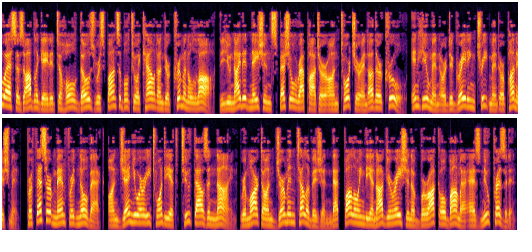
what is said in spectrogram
U.S. is obligated to hold those responsible to account under criminal law. The United Nations Special Rapporteur on Torture and Other Cruel, Inhuman or Degrading Treatment or Punishment, Professor Manfred Nowak, on January 20, 2009, remarked on German television that, following the inauguration of Barack Obama as new president,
